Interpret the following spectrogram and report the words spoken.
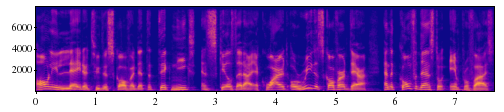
Only later to discover that the techniques and skills that I acquired or rediscovered there and the confidence to improvise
